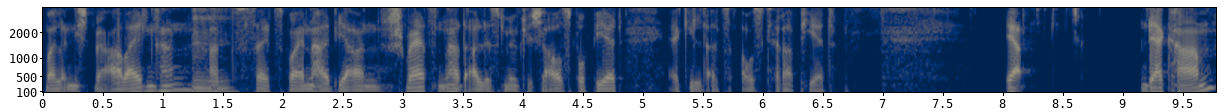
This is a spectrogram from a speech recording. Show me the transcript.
weil er nicht mehr arbeiten kann. Mhm. Hat seit zweieinhalb Jahren Schmerzen, hat alles Mögliche ausprobiert. Er gilt als austherapiert. Ja, der kam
